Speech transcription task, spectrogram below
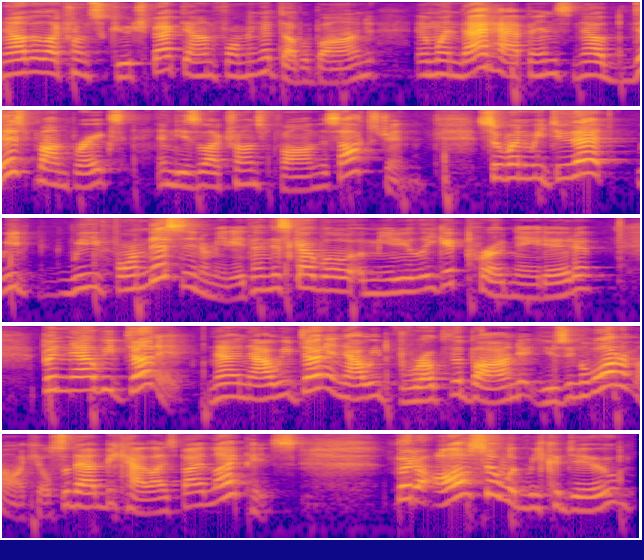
Now the electrons scooch back down, forming a double bond, and when that happens, now this bond breaks, and these electrons fall on this oxygen. So when we do that, we, we form this intermediate. Then this guy will immediately get protonated, but now we've done it. Now, now we've done it. Now we broke the bond using a water molecule. So that would be catalyzed by lipase. But also what we could do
